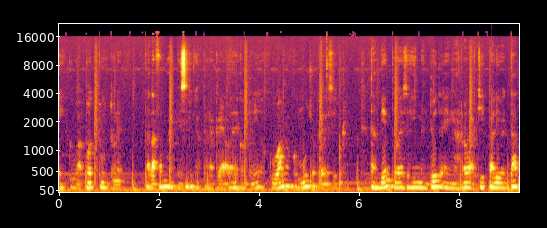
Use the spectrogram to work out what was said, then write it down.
y cubapod.net plataformas específicas para creadores de contenidos cubanos con mucho que decir. También puedes seguirme en Twitter en arroba chispa libertad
